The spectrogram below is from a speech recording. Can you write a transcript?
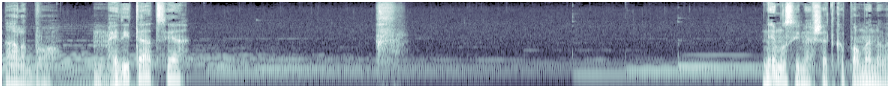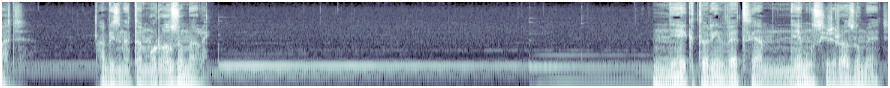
Alebo meditácia? Nemusíme všetko pomenovať, aby sme tomu rozumeli. Niektorým veciam nemusíš rozumieť.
